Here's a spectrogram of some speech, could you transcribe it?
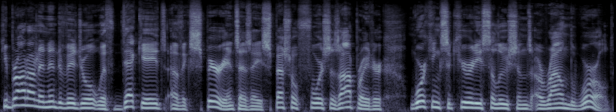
he brought on an individual with decades of experience as a special forces operator working security solutions around the world.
